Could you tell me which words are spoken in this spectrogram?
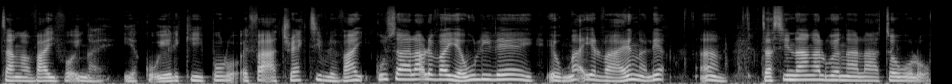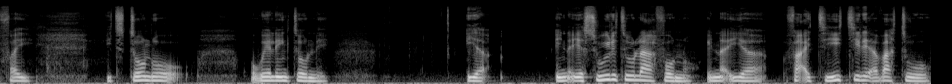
tanga vai fo inga ia ko i e eliki i polo e fa attractive le vai kusa alau le vai ia e uli le e unga i alwa enga lea um, ta sinanga lue ngā la tau o lo fai i te o Wellington ne ia ina ia suiritu la fono ina ia fa iti iti le avatu o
